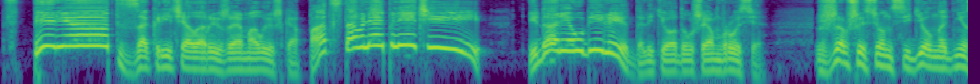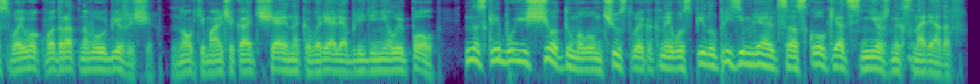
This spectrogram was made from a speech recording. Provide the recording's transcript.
«Вперед!» — закричала рыжая малышка. «Подставляй плечи!» «И Дарья убили!» — долетела до уши Амвросия. Сжавшись, он сидел на дне своего квадратного убежища. Ногти мальчика отчаянно ковыряли обледенелый пол. На скребу еще, думал он, чувствуя, как на его спину приземляются осколки от снежных снарядов.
